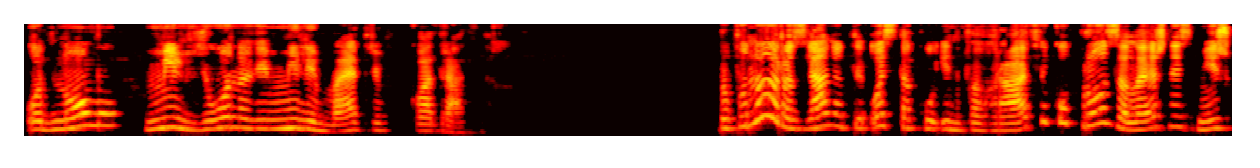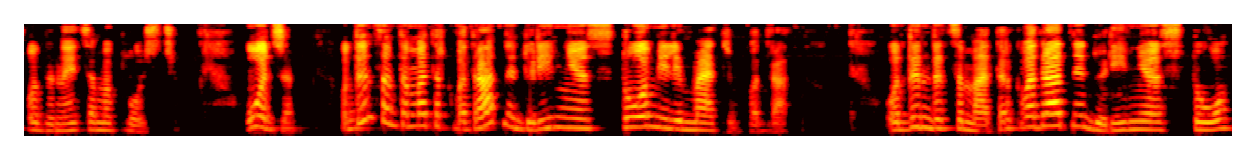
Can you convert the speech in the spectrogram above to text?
1 мільйонові міліметрів квадратних. Пропоную розглянути ось таку інфографіку про залежність між одиницями площі. Отже, 1 см квадратний дорівнює 100 мм квадратних. 1 дециметр квадратний дорівнює 100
